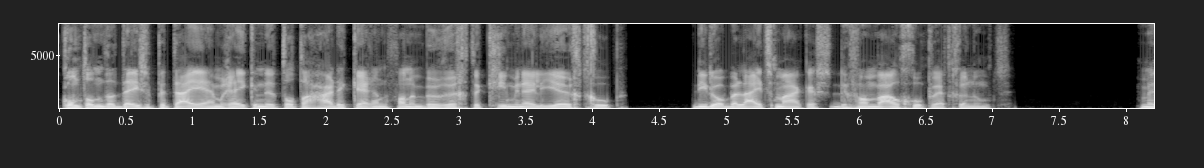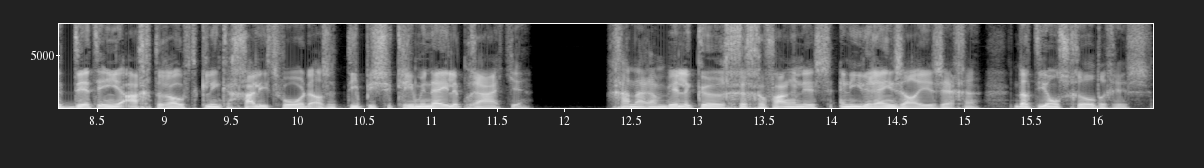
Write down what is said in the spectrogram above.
komt omdat deze partijen hem rekenden tot de harde kern van een beruchte criminele jeugdgroep, die door beleidsmakers de Van Wouw-groep werd genoemd. Met dit in je achterhoofd klinken Galits woorden als het typische criminele praatje. Ga naar een willekeurige gevangenis en iedereen zal je zeggen dat hij onschuldig is.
